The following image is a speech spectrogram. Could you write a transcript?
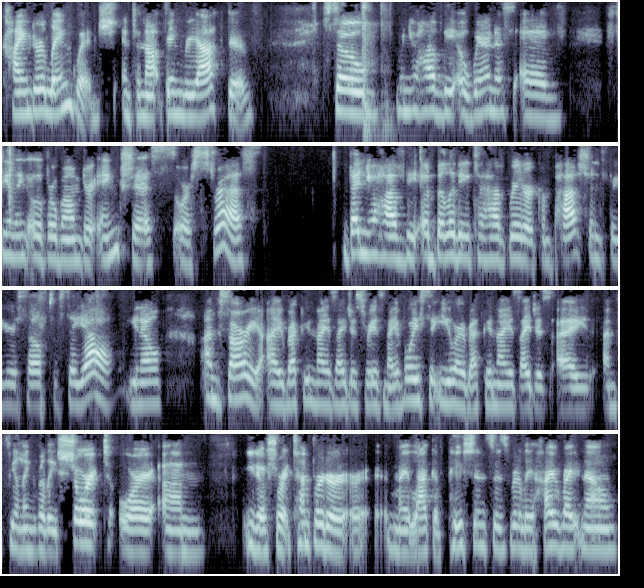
kinder language and to not being reactive. So when you have the awareness of feeling overwhelmed or anxious or stressed then you have the ability to have greater compassion for yourself to say yeah you know i'm sorry. I recognize i just raised my voice at you. I recognize i just i i'm feeling really short or um you know short tempered or, or my lack of patience is really high right now.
